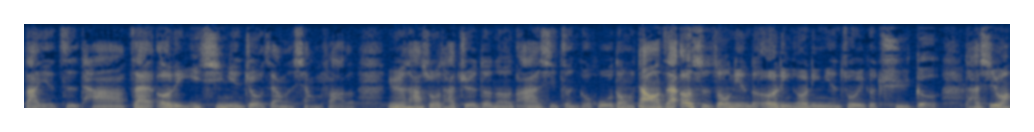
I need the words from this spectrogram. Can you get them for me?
大野智他在二零一七年就有这样的想法了，因为他说他觉得呢，阿拉喜整个活动想要在二十周年的二零二零年做一个区隔，他希望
